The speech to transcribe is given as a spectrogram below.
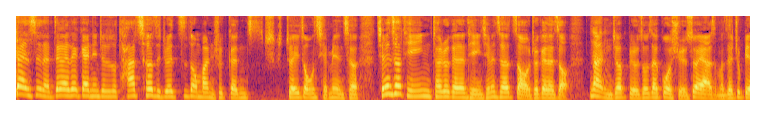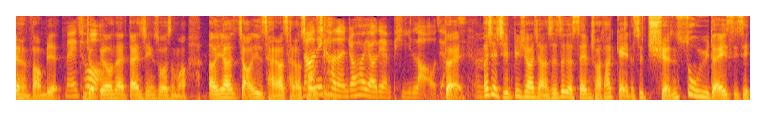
但是呢，这个这个概念就是说，它车子就会自动帮你去跟追踪前面车，前面车停，它就跟着停；前面车走就跟着走。那你就比如说在过雪隧啊什么，这就变很方便，没错，就不用再担心说什么呃要脚一直踩，到踩到抽筋，然后你可能就会有点疲劳这样。对，而且其实必须要讲的是，这个 Central 它给的是全速域的 ACC，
